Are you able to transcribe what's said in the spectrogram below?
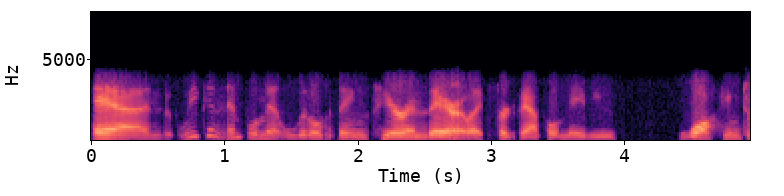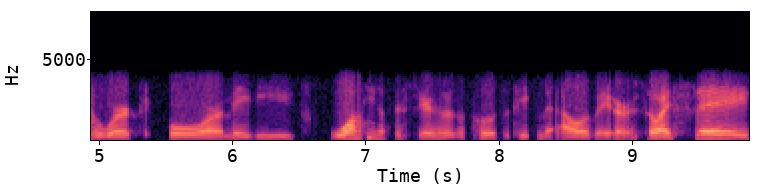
and we can implement little things here and there. Like for example, maybe walking to work, or maybe walking up the stairs as opposed to taking the elevator. So I say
